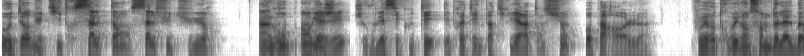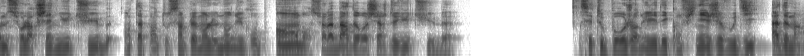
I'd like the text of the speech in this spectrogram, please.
auteur du titre Sale temps, sale futur, un groupe engagé. Je vous laisse écouter et prêter une particulière attention aux paroles. Vous pouvez retrouver l'ensemble de l'album sur leur chaîne YouTube en tapant tout simplement le nom du groupe Ambre sur la barre de recherche de YouTube. C'est tout pour aujourd'hui les déconfinés, je vous dis à demain.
